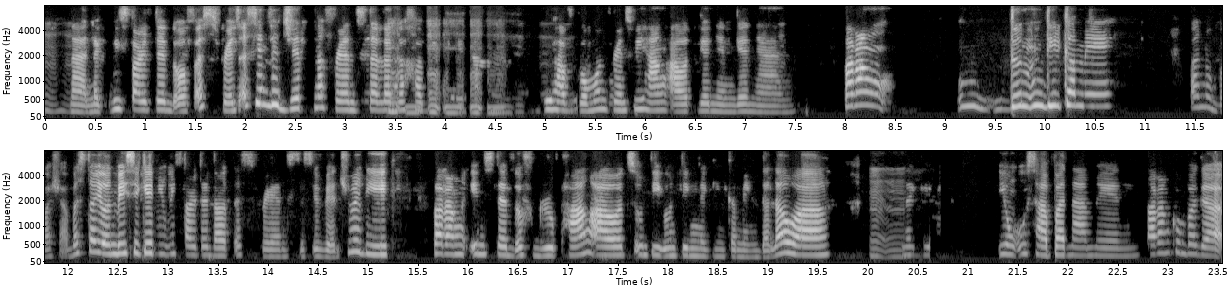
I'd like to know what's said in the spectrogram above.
Mhm. Na, nag, we started off as friends. As in, legit na friends talaga kami. Mm-mm. we have common friends, we hang out, ganyan, ganyan. Parang, dun, hindi kami, paano ba siya? Basta yun, basically, we started out as friends, tapos eventually, parang instead of group hangouts, unti-unting naging kaming dalawa, Mm-mm. naging, yung usapan namin, parang kumbaga,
